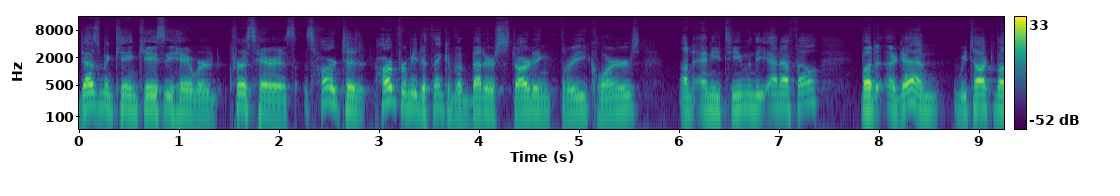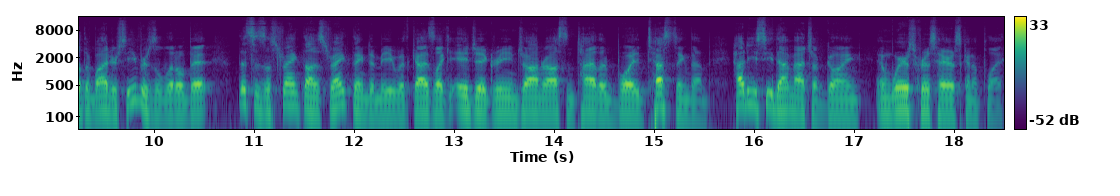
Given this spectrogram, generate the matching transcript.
Desmond King, Casey Hayward, Chris Harris, it's hard to hard for me to think of a better starting three corners on any team in the NFL. But again, we talked about the wide receivers a little bit. This is a strength on strength thing to me with guys like AJ Green, John Ross, and Tyler Boyd testing them. How do you see that matchup going, and where's Chris Harris going to play?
